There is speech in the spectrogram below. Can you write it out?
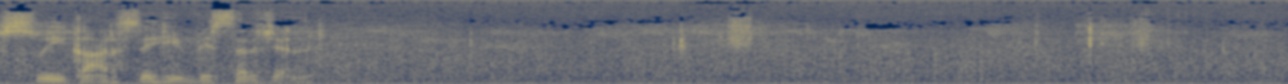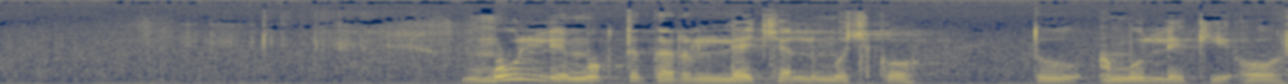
स्वीकार से ही विसर्जन है। मूल्य मुक्त कर ले चल मुझको, तू अमूल्य की ओर।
